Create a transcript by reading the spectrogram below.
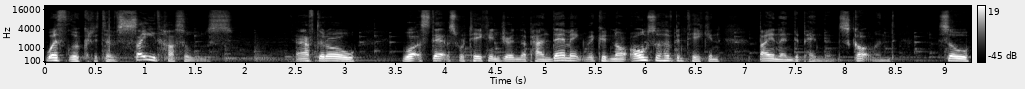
with lucrative side hustles? After all, what steps were taken during the pandemic that could not also have been taken by an independent Scotland? So,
